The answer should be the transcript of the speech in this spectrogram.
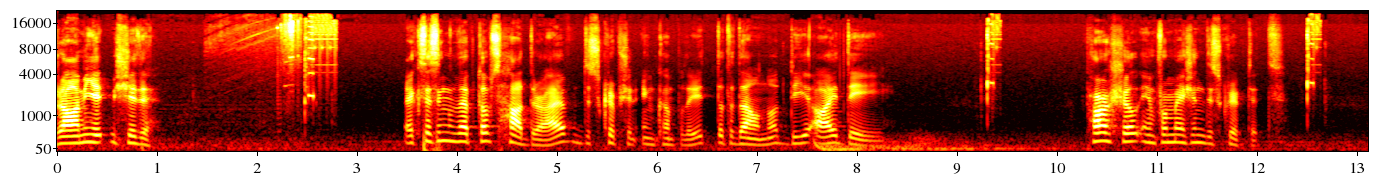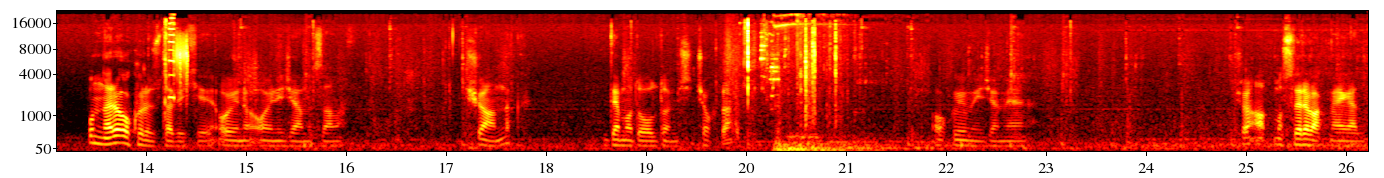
Rami 77. Accessing laptop's hard drive. Description incomplete. Data download DID. Partial information descripted. Bunları okuruz tabii ki oyunu oynayacağımız zaman. Şu anlık demoda olduğum için çok da okuymayacağım yani. Şu an atmosfere bakmaya geldim.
